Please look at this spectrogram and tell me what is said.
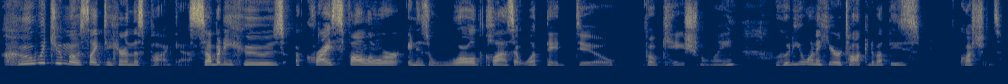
Who would you most like to hear in this podcast? Somebody who's a Christ follower and is world class at what they do vocationally. Who do you want to hear talking about these questions?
